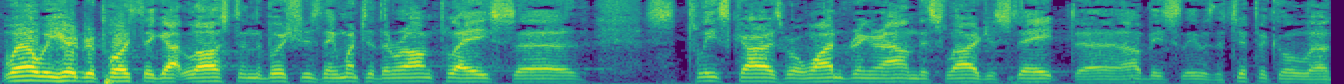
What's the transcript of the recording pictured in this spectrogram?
Well, we heard reports they got lost in the bushes. They went to the wrong place. Uh, police cars were wandering around this large estate. Uh, obviously, it was a typical uh,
